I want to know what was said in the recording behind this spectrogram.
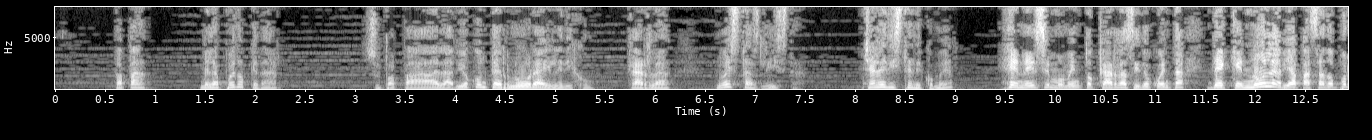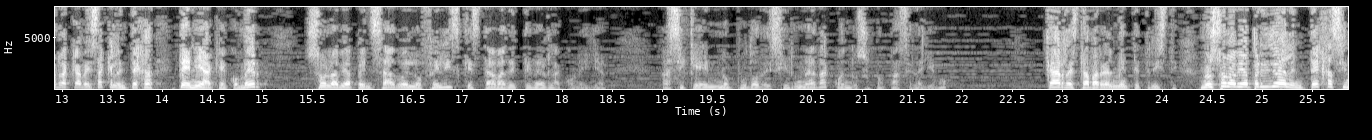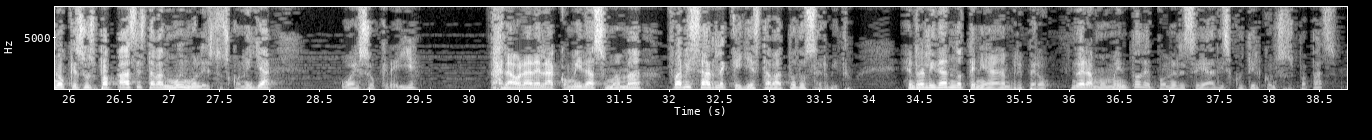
Papá, ¿me la puedo quedar? Su papá la vio con ternura y le dijo, Carla, no estás lista. ¿Ya le diste de comer? En ese momento Carla se dio cuenta de que no le había pasado por la cabeza que Lenteja tenía que comer. Solo había pensado en lo feliz que estaba de tenerla con ella. Así que no pudo decir nada cuando su papá se la llevó. Carla estaba realmente triste. No solo había perdido a Lenteja, sino que sus papás estaban muy molestos con ella, o eso creía. A la hora de la comida, su mamá fue a avisarle que ya estaba todo servido. En realidad no tenía hambre, pero no era momento de ponerse a discutir con sus papás.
